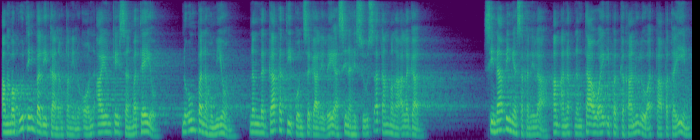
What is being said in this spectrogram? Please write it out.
Ang mabuting balita ng Panginoon ayon kay San Mateo. Noong panahong iyon, nang nagkakatipon sa Galilea sina Jesus at ang mga alagad. Sinabi niya sa kanila, ang anak ng tao ay ipagkakanulo at papatayin,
